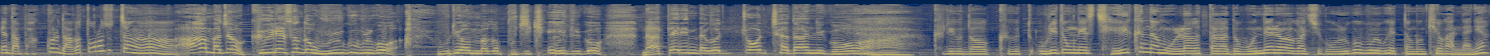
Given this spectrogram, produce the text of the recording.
야 나 밖으로 나가 떨어졌잖아. 아 맞아. 그래서 너 울고 불고 우리 엄마가 부지깽이 들고 나 때린다고 쫓아다니고. 아. 그리고 너 그 우리 동네에서 제일 큰 나무 올라갔다가 너 못 내려와가지고 울고불고 했던 건 기억 안 나냐?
